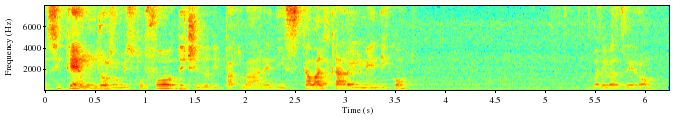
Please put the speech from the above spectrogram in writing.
Sicché un giorno mi stufo, decido di parlare, di scavalcare il medico, valeva zero,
